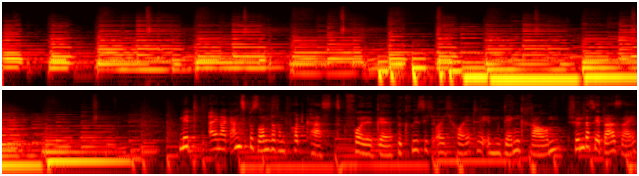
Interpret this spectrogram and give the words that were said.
Mit einer ganz besonderen Podcast-Folge begrüße ich euch heute im Denkraum. Schön, dass ihr da seid.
